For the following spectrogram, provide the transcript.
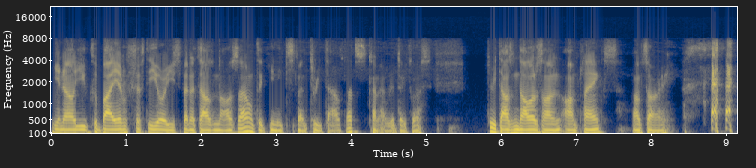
You know, you could buy in fifty or you spend a thousand dollars. I don't think you need to spend three thousand. That's kind of ridiculous. Three thousand dollars on on planks. I'm sorry.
